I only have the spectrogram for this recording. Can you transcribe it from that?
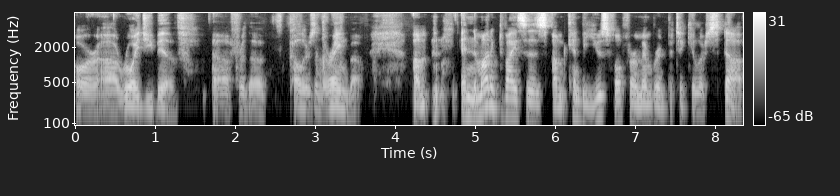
or uh, Roy G. Biv uh, for the colors in the rainbow. Um, and mnemonic devices um, can be useful for remembering particular stuff,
